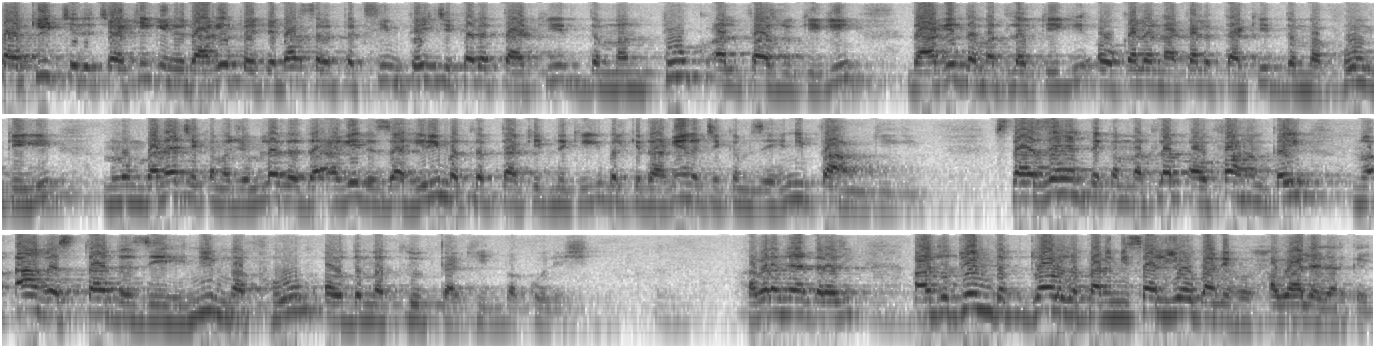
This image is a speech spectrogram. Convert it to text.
تاکید چې د چاکیږي نو داغه په اعتبار سره تقسیم کوي چې کله تاکید د منطوق الفاظو کیږي داغه د مطلب کیږي او کله نه کله تاکید د مفهوم کیږي ملمبنه چې کوم جمله د هغه د ظاهري مطلب تاکید نه کیږي بلکې داغه نه چې کوم ذهني فهم کیږي ستا ذهن ته کوم مطلب او فهم کوي نو هغه ستا د ذهني مفهوم او د مطلوب تاکید وکول شي خبره نه درځي او د دویم د دوړو لپاره مثال یو باندې حواله درکړي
